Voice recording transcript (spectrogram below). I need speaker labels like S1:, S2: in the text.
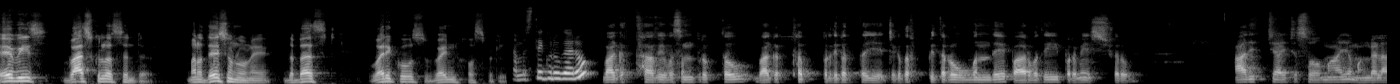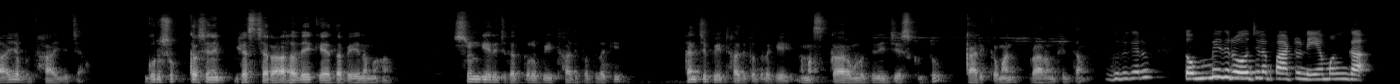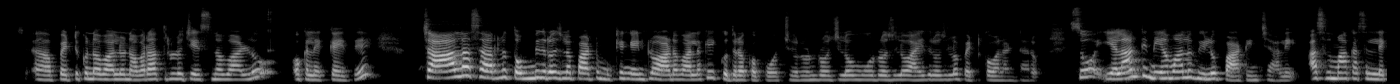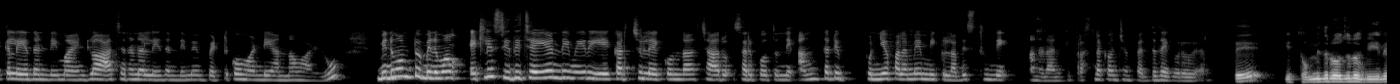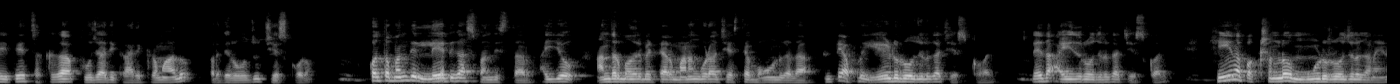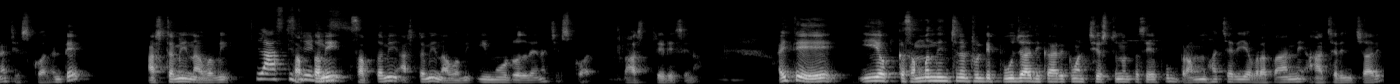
S1: Avis vascular centre మన దేశంలోనే the best varicose vein hospital
S2: నమస్తే గురుగారు.
S3: వాగర్థావివ సంపృక్తౌ వాగర్థ ప్రతిపత్తయే జగతః పితరౌ వందే పార్వతీ పరమేశ్వరౌ. ఆదిత్యాయ చ సోమాయ మంగళాయ బుధాయ చ. గురుశుక్రశనిభ్యశ్చ రాహవే కేతవే నమ. శృంగేరి జగద్గురు పీఠాధిపతులకి కంచి పీఠాధిపతులకి నమస్కారములు తెలియజేసుకుంటూ కార్యక్రమాన్ని ప్రారంభిద్దాం.
S2: గురుగారు తొమ్మిది రోజుల పాటు నియమంగా పెట్టుకున్న వాళ్ళు నవరాత్రులు చేసిన వాళ్ళు ఒక లెక్క అయితే చాలా సార్లు తొమ్మిది రోజుల పాటు ముఖ్యంగా ఇంట్లో ఆడవాళ్ళకి కుదరకపోవచ్చు. రెండు రోజులు మూడు రోజులు ఐదు రోజులు పెట్టుకోవాలంటారు. సో ఎలాంటి నియమాలు వీళ్ళు పాటించాలి? అసలు మాకు అసలు లెక్క లేదండి. మా ఇంట్లో ఆచరణ లేదండి. మేము పెట్టుకోమండి అన్న వాళ్ళు మినిమం టు మినిమం అట్లీస్ట్ ఇది చేయండి మీరు. ఏ ఖర్చు లేకుండా చారు సరిపోతుంది. అంతటి పుణ్యఫలమే మీకు లభిస్తుంది అనడానికి ప్రశ్న కొంచెం పెద్దదే గురుగారు.
S3: అంటే ఈ తొమ్మిది రోజులు వీలైతే చక్కగా పూజాది కార్యక్రమాలు ప్రతిరోజు చేసుకోవడం. కొంతమంది లేటుగా స్పందిస్తారు. అయ్యో అందరు మొదలు పెట్టారు మనం కూడా చేస్తే బాగుండు కదా అంటే అప్పుడు ఏడు రోజులుగా చేసుకోవాలి లేదా ఐదు రోజులుగా చేసుకోవాలి. హీన పక్షంలో మూడు రోజులుగానైనా చేసుకోవాలి. అంటే అష్టమి నవమి
S2: లాస్ట్
S3: సప్తమి సప్తమి అష్టమి నవమి ఈ మూడు రోజులైనా చేసుకోవాలి. లాస్ట్ త్రీ డేస్ అయినా. అయితే ఈ యొక్క సంబంధించినటువంటి పూజాది కార్యక్రమాలు చేస్తున్నంతసేపు బ్రహ్మచర్య వ్రతాన్ని ఆచరించాలి.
